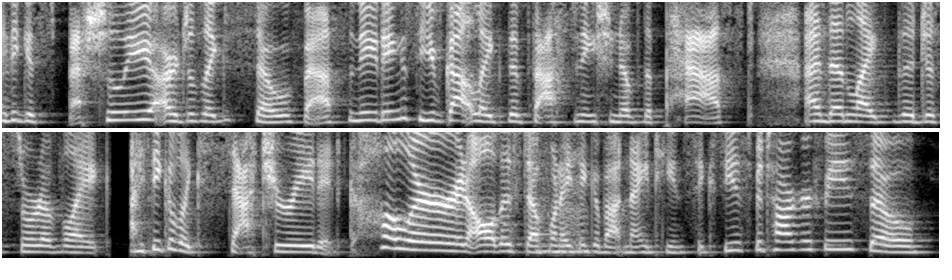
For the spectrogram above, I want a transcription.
I think especially are just like so fascinating. So you've got like the fascination of the past and then like the just sort of like I think of like saturated color and all this stuff mm-hmm. when I mm-hmm. think about 1960s photography. So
